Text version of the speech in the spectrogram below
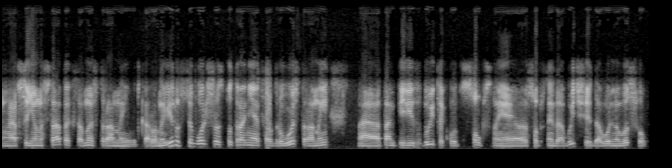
в Соединенных Штатах, с одной стороны, вот коронавирус все больше распространяется, а с другой стороны, э, там переизбыток вот собственной, собственной добычи довольно высок.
